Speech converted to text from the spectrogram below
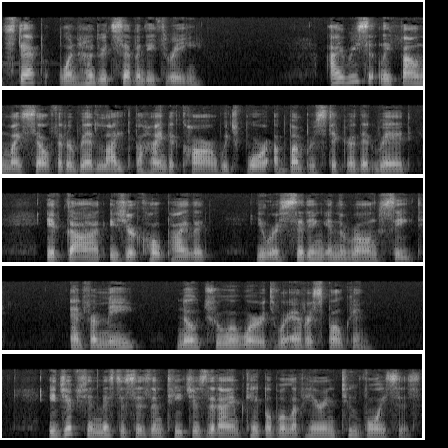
Step 173 I recently found myself at a red light behind a car which bore a bumper sticker that read, If God is your co pilot, you are sitting in the wrong seat. And for me, no truer words were ever spoken. Egyptian mysticism teaches that I am capable of hearing two voices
